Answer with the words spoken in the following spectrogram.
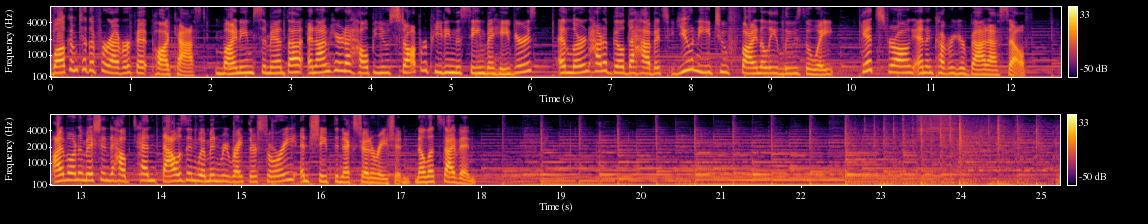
Welcome to the Forever Fit podcast. My name's Samantha, and I'm here to help you stop repeating the same behaviors and learn how to build the habits you need to finally lose the weight, get strong, and uncover your badass self. I'm on a mission to help 10,000 women rewrite their story and shape the next generation. Now let's dive in.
